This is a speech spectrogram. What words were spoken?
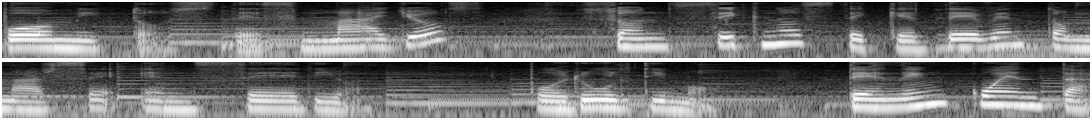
vómitos, desmayos son signos de que deben tomarse en serio. Por último, ten en cuenta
